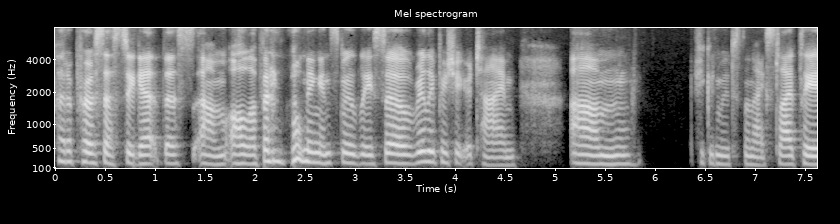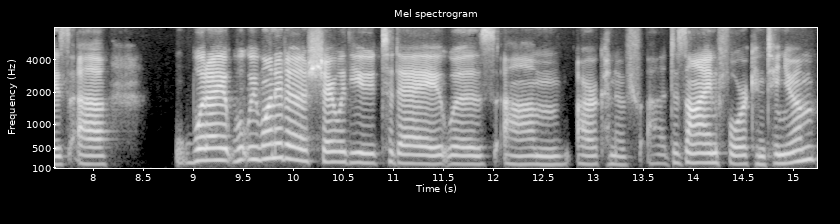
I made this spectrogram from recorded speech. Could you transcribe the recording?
quite a process to get this um, all up and running and smoothly. So really appreciate your time. Um, if you could move to the next slide, please. Uh, what I what we wanted to share with you today was um, our kind of uh, design for Continuum.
